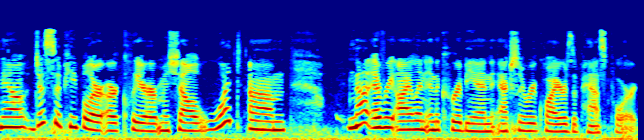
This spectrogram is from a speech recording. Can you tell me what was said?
Now, just so people are, are clear, Michelle, what um, not every island in the Caribbean actually requires a passport.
